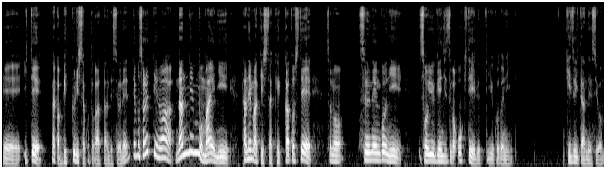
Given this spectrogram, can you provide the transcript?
えー、いてなんかびっくりしたことがあったんですよねでもそれっていうのは何年も前に種まきした結果としてその数年後にそういう現実が起きているっていうことに気づいたんですよ。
